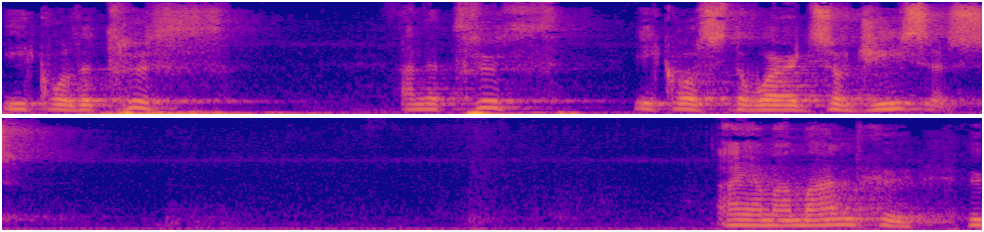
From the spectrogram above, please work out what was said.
equal the truth, and the truth equals the words of Jesus. I am a man who, who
